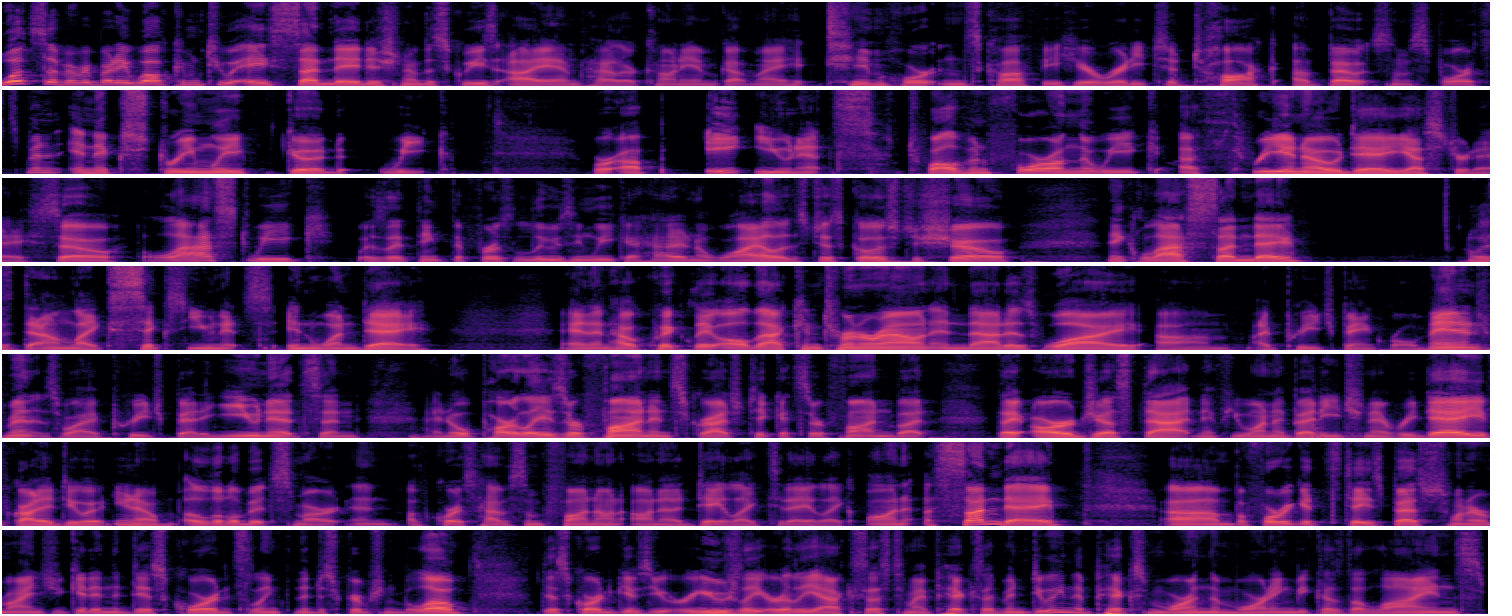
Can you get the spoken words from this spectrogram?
What's up, everybody? Welcome to a Sunday edition of the Squeeze. I am Tyler Conium. I've got my Tim Hortons coffee here ready to talk about some sports. It's been an extremely good week. We're up eight units, 12 and 4 on the week, a 3 and 0 day yesterday. So last week was, I think, the first losing week I had in a while. It just goes to show. I think last Sunday I was down like six units in one day and then how quickly all that can turn around. And that is why um, I preach bankroll management. That's why I preach betting units. And I know parlays are fun and scratch tickets are fun, but they are just that. And if you want to bet each and every day, you've got to do it, you know, a little bit smart. And of course, have some fun on, on a day like today. Like on a Sunday, um, before we get to today's best, just want to remind you get in the Discord. It's linked in the description below. Discord gives you usually early access to my picks. I've been doing the picks more in the morning because the lines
